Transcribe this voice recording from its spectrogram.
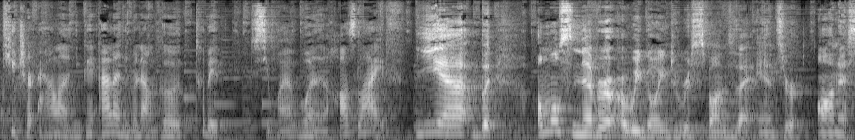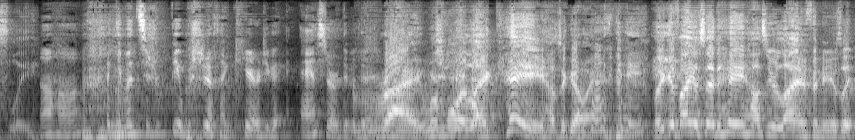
teacher Alan，你跟 Alan 你们两个特别喜欢问 how's life？ yeah, but almost never are we going to respond to that answer honestly. 嗯哼，你们其实并不是很 care 这个 answer，对不对？ Right, we're more like, hey, how's it going? like if I said, hey, how's your life? And he was like,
